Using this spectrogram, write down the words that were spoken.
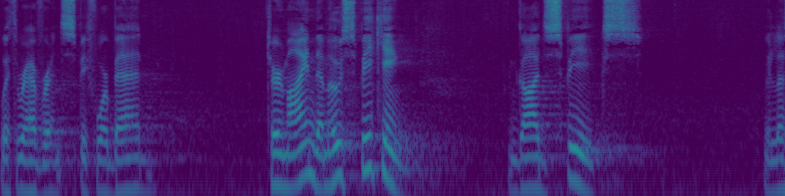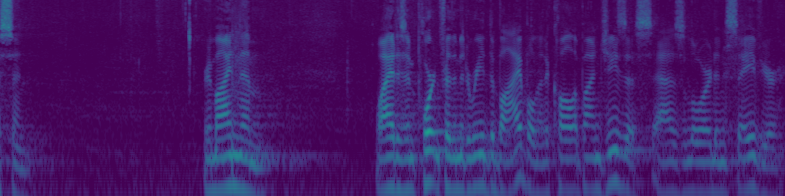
with reverence before bed, to remind them who's speaking. When God speaks, we listen. Remind them why it is important for them to read the Bible and to call upon Jesus as Lord and Savior.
